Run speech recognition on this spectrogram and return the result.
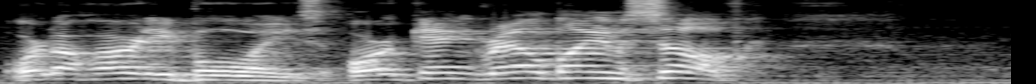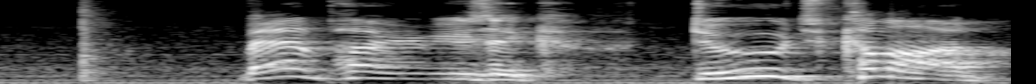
or the Hardy Boys, or Gangrel by himself. Vampire music. Dude, come on.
